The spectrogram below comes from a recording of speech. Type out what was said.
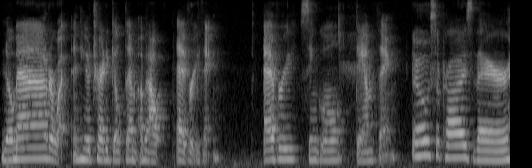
No matter what. And he would try to guilt them about everything. Every single damn thing. No surprise there.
